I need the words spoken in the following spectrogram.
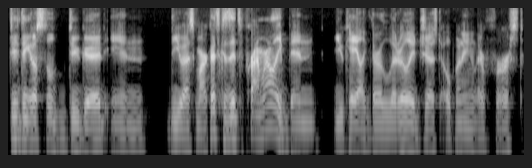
Do you think it'll still do good in the US markets because it's primarily been UK. Like they're literally just opening their first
